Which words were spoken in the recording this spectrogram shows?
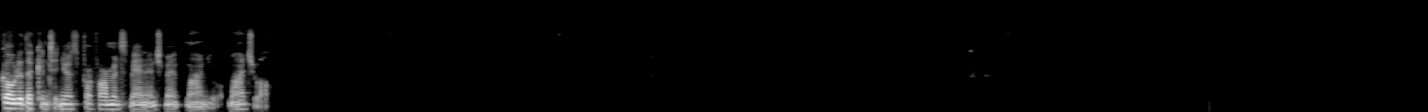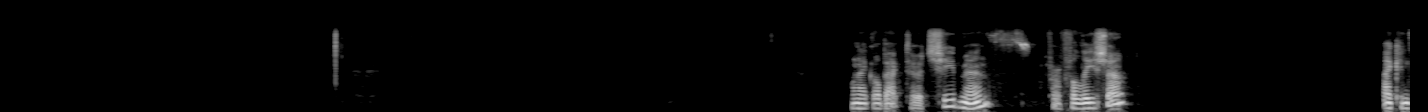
go to the continuous performance management module. When I go back to achievements for Felicia, I can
